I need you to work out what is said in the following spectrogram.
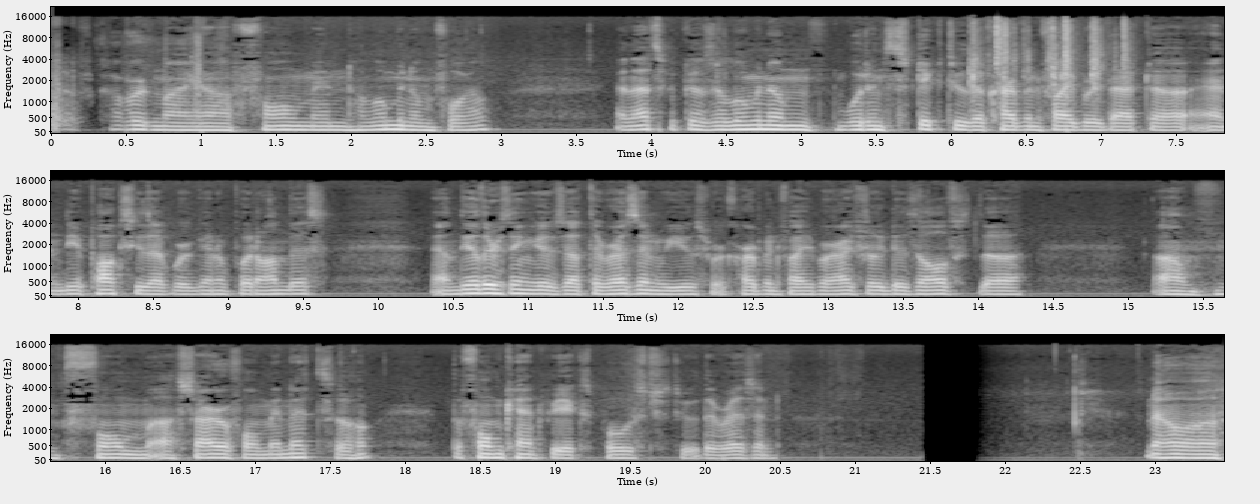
I've covered my uh, foam in aluminum foil, and that's because aluminum wouldn't stick to the carbon fiber that uh, and the epoxy that we're going to put on this. And the other thing is that the resin we use for carbon fiber actually dissolves the um, foam, uh, styrofoam in it, so the foam can't be exposed to the resin. Now, uh,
